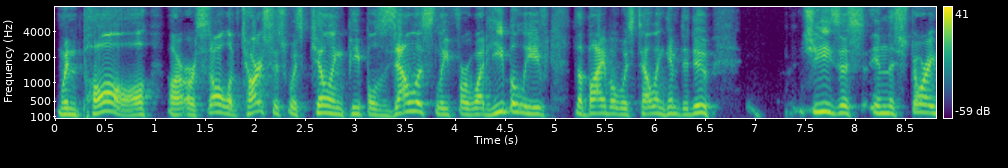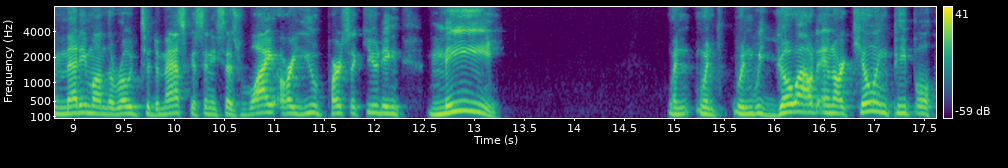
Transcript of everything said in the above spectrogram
when Paul or, or, Saul of Tarsus was killing people zealously for what he believed the Bible was telling him to do, Jesus in the story met him on the road to Damascus and he says, Why are you persecuting me? When, when, when we go out and are killing people,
